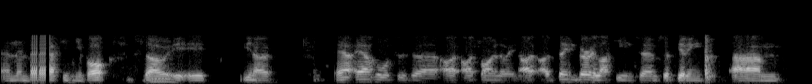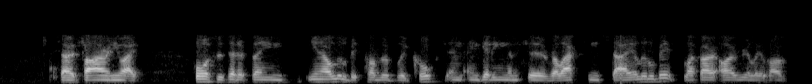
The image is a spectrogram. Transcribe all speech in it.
and then back in your box. So mm. it, it, you know, our, our horses, are, I, I find, I mean, I, have been very lucky in terms of getting um, so far anyway horses that have been, you know, a little bit probably cooked and, and getting them to relax and stay a little bit. Like I, I really love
